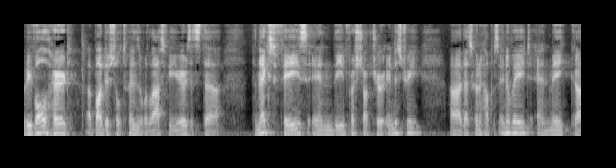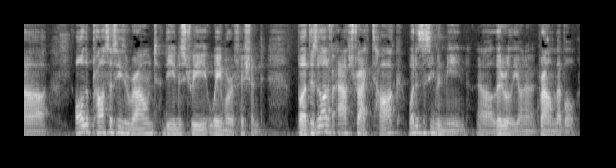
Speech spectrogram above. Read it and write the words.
We've all heard about digital twins over the last few years. It's the, the next phase in the infrastructure industry uh, that's going to help us innovate and make uh, all the processes around the industry way more efficient. But there's a lot of abstract talk. What does this even mean, uh, literally on a ground level?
